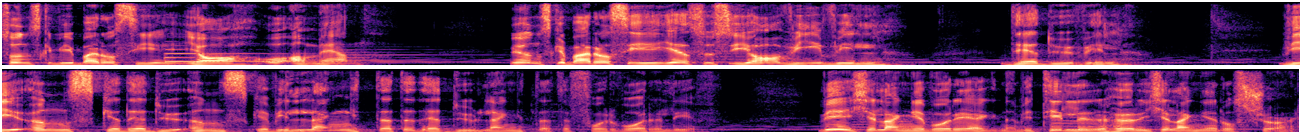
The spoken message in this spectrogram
så ønsker vi bare å si ja og amen. Vi ønsker bare å si, 'Jesus, ja, vi vil det du vil'. Vi ønsker det du ønsker. Vi lengter etter det du lengter etter for våre liv. Vi er ikke lenger våre egne. Vi tilhører ikke lenger oss sjøl.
